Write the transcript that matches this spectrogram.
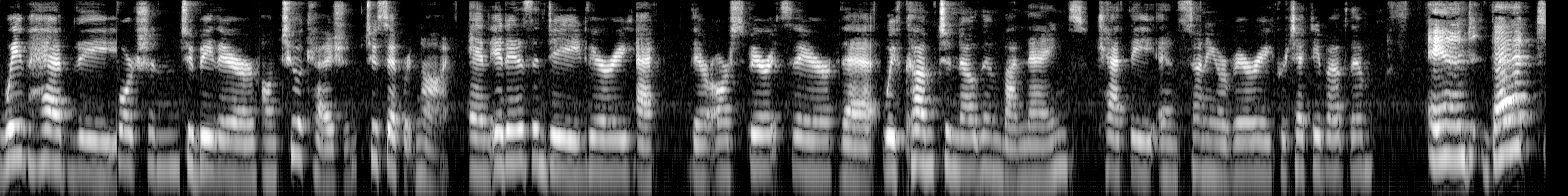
We've had the fortune to be there on two occasions, two separate nights, and it is indeed very active. There are spirits there that we've come to know them by names. Kathy and Sonny are very protective of them. And that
